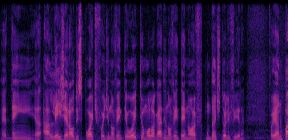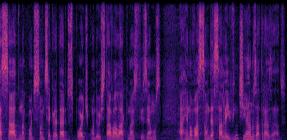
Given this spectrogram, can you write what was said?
É, tem, a Lei Geral do Esporte foi de 98 e homologada em 99, com Dante de Oliveira. Foi ano passado, na condição de secretário de esporte, quando eu estava lá, que nós fizemos a renovação dessa lei, 20 anos atrasados.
